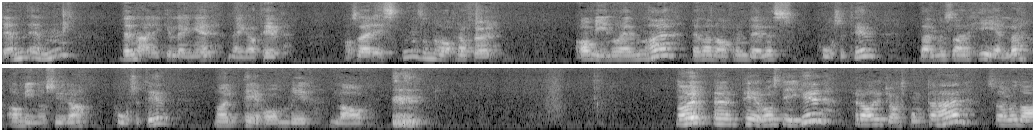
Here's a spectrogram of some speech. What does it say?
den enden den er ikke lenger negativ. Altså er resten som det var fra før. Aminoenden her den er da fremdeles positiv. Dermed så er hele aminosyra positiv når pH-en blir lav. Når eh, pH stiger fra utgangspunktet her, så er jo da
